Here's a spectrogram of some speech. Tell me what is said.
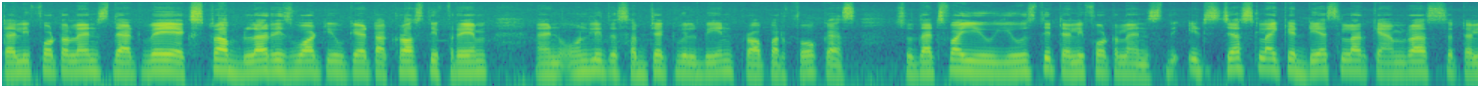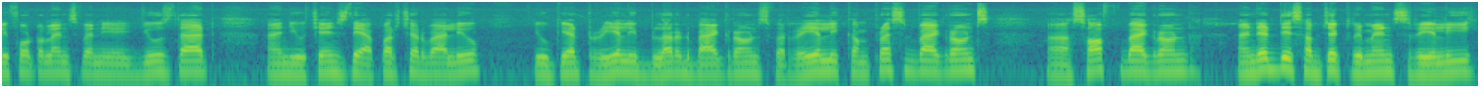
telephoto lens. That way extra blur is what you get across the frame and only the subject will be in proper focus. So that's why you use the telephoto lens. It's just like a dslr camera's telephoto lens. When you use that and you change the aperture value you get really blurred backgrounds really compressed backgrounds uh, soft background and yet the subject remains really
